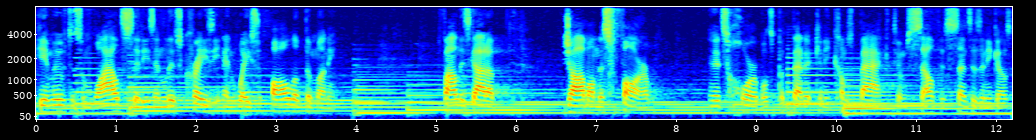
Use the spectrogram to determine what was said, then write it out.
He moves to some wild cities and lives crazy and wastes all of the money. Finally, he's got a job on this farm. And it's horrible, it's pathetic. And he comes back to himself, his senses, and he goes,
